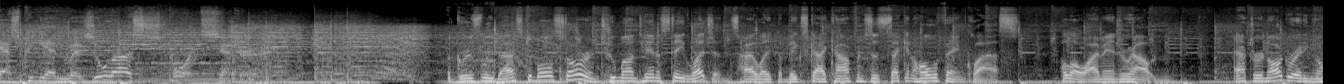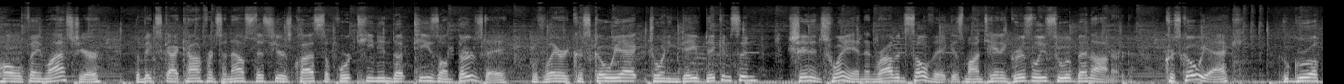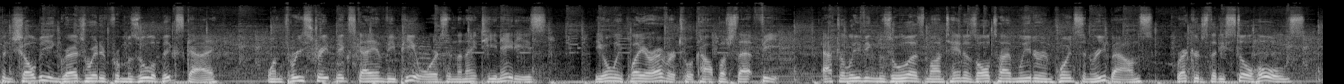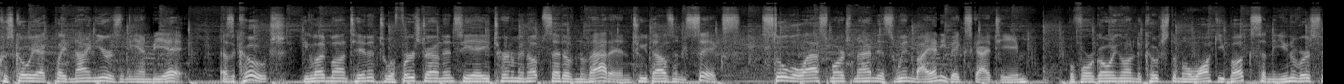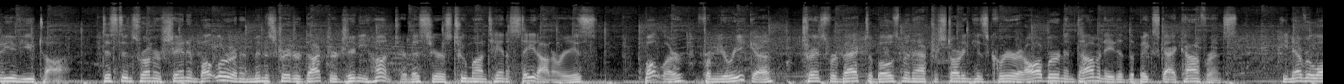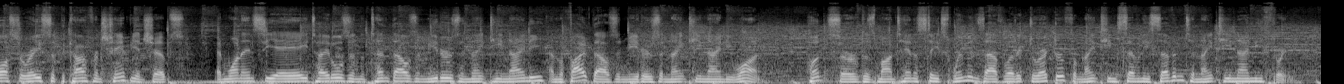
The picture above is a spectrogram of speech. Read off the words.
ESPN Missoula Sports Center. A Grizzly basketball star and two Montana State legends highlight the Big Sky Conference's second Hall of Fame class. Hello, I'm Andrew Houghton. After inaugurating the Hall of Fame last year, the Big Sky Conference announced this year's class of 14 inductees on Thursday, with Larry Krystkowiak joining Dave Dickinson, Shannon Schweyen, and Robin Selvig as Montana Grizzlies who have been honored. Krystkowiak, who grew up in Shelby and graduated from Missoula Big Sky, won three straight Big Sky MVP awards in the 1980s, the only player ever to accomplish that feat. After leaving Missoula as Montana's all-time leader in points and rebounds, records that he still holds, Krystkowiak played nine years in the NBA. As a coach, he led Montana to a first-round NCAA tournament upset of Nevada in 2006, still the last March Madness win by any Big Sky team, before going on to coach the Milwaukee Bucks and the University of Utah. Distance runner Shannon Butler and administrator Dr. Ginny Hunt are this year's two Montana State honorees. Butler, from Eureka, transferred back to Bozeman after starting his career at Auburn and dominated the Big Sky Conference. He never lost a race at the conference championships and won NCAA titles in the 10,000 meters in 1990 and the 5,000 meters in 1991. Hunt served as Montana State's women's athletic director from 1977 to 1993.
